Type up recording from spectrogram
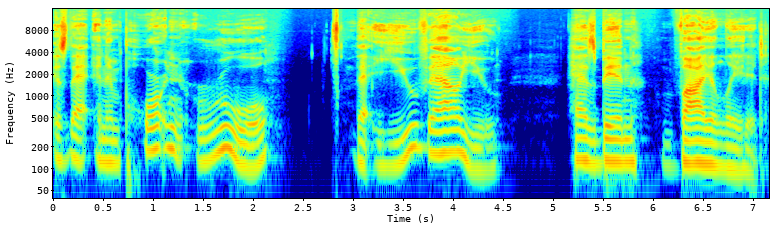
is that an important rule that you value has been violated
